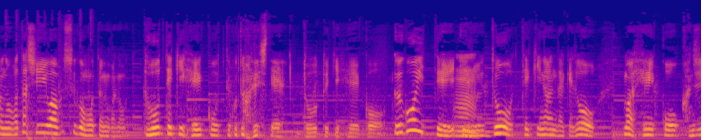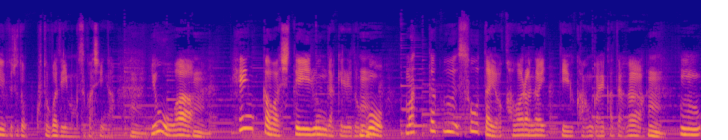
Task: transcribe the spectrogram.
あの私はすぐ思ったのがあの動的平衡って言葉でして。動的平衡動いているう動的なんだけど、まあ平衡漢字で言うとちょっと言葉で今難しいな。うん。要はうん。変化はしているんだけれども、全く相対は変わらないっていう考え方が、うん、うん、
